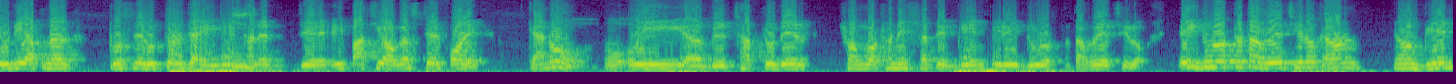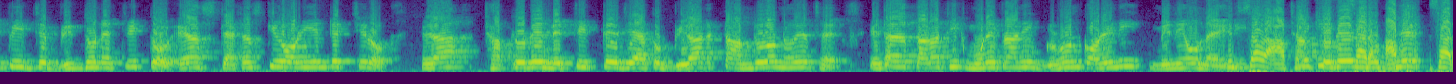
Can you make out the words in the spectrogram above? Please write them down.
যদি আপনার প্রশ্নের উত্তরে যাই এখানে যে এই পাঁচই অগস্টের পরে কেন ওই ছাত্রদের সংগঠনের সাথে বিএনপির এই দূরত্বটা হয়েছিল? এই দূরত্বটা হয়েছিল কারণ কারণ বিএনপির যে বৃদ্ধ নেতৃত্ব এরা স্ট্যাটাস কিউ ওরিয়েন্টেড ছিল। এরা ছাত্রদের নেতৃত্বে যে এত বিরাট একটা আন্দোলন হয়েছে এটা তারা ঠিক মনে প্রাণে গ্রহণ করেনি মেনেও নেয়নি। স্যার আপনি কি স্যার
